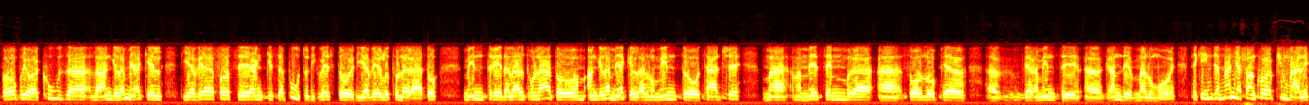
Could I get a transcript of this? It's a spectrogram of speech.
proprio accusa Angela Merkel di aver forse anche saputo di questo e di averlo tollerato, mentre dall'altro lato Angela Merkel al momento tace, ma a me sembra uh, solo per Uh, veramente uh, grande malumore, perché in Germania fa ancora più male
